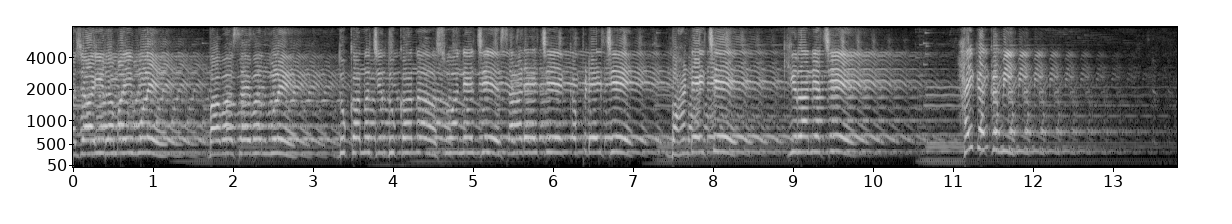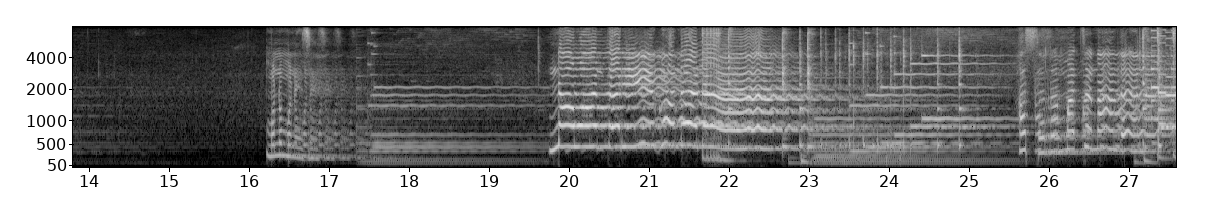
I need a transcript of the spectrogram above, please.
माझ्या आई रमाईमुळे बाबासाहेबांमुळे दुकानाचे दुकान सोन्याचे साड्याचे कपड्याचे भांड्याचे किराण्याचे. हाय का कमी? म्हणून म्हणायचं. नावांतरी गोदाना. असरमच नांदना.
